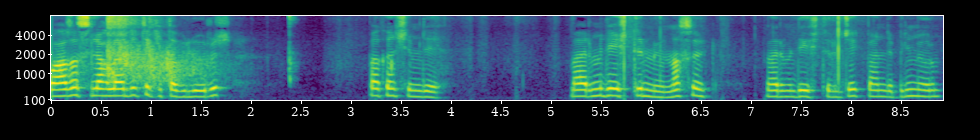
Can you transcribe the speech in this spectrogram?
bazı silahlarda tek atabiliyoruz. Bakın şimdi mermi değiştirmiyor. Nasıl mermi değiştirilecek ben de bilmiyorum.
